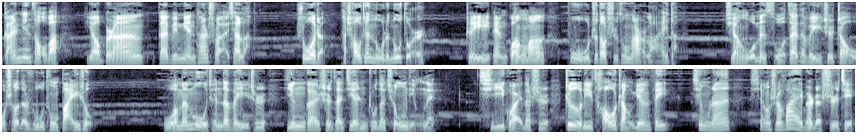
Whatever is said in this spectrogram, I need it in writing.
赶紧走吧，要不然该被面瘫甩下了。”说着，他朝前努了努嘴儿。这一片光芒不知道是从哪儿来的，将我们所在的位置照射的如同白昼。我们目前的位置应该是在建筑的穹顶内。奇怪的是，这里草长鸢飞。竟然像是外边的世界，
